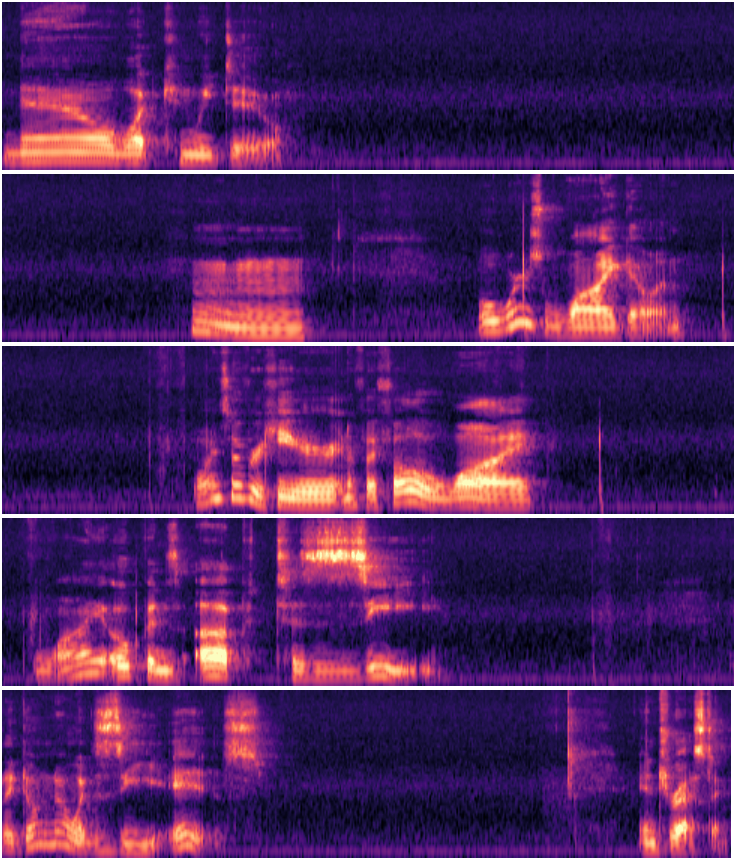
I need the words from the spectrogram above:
Now, what can we do? Hmm. Well, where's y going? y's over here, and if I follow y, y opens up to z. But I don't know what z is. Interesting.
